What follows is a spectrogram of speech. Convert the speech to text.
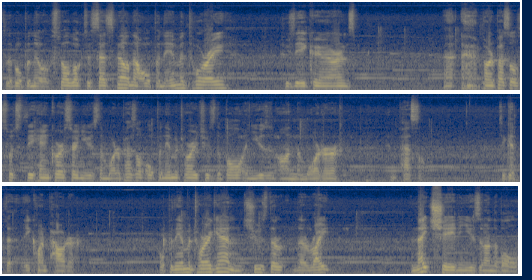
Flip open the spell book to set spell. Now open the inventory. Choose the acorns. mortar uh, pestle. Switch to the hand cursor and use the mortar pestle. Open the inventory. Choose the bowl and use it on the mortar and pestle to get the acorn powder. Open the inventory again. Choose the the right the nightshade and use it on the bowl.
